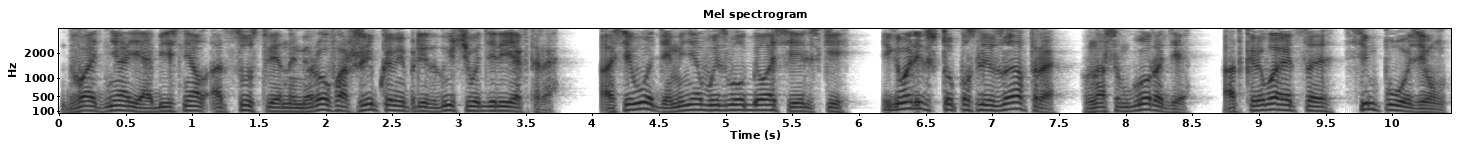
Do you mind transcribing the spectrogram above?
Два дня я объяснял отсутствие номеров ошибками предыдущего директора, а сегодня меня вызвал Белосельский и говорит, что послезавтра в нашем городе открывается симпозиум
